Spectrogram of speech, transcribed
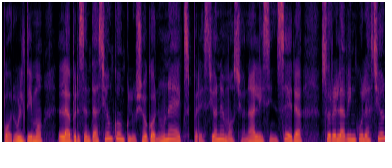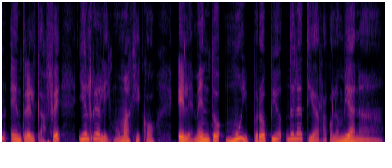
Por último, la presentación concluyó con una expresión emocional y sincera sobre la vinculación entre el café y el realismo mágico, elemento muy propio de la tierra colombiana.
